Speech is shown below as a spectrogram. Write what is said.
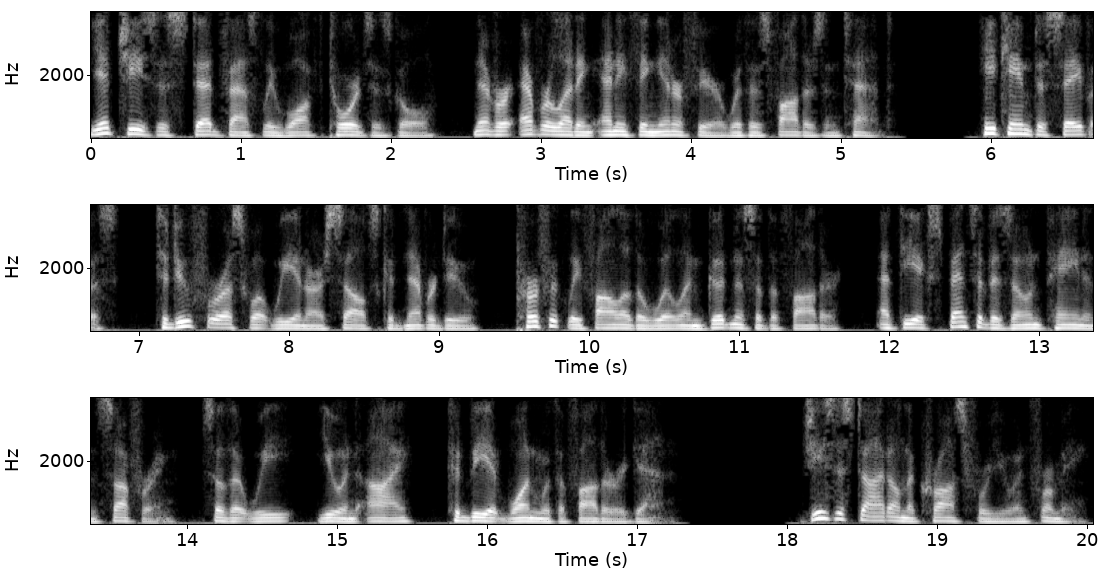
Yet Jesus steadfastly walked towards his goal, never ever letting anything interfere with his Father's intent. He came to save us, to do for us what we in ourselves could never do, perfectly follow the will and goodness of the Father, at the expense of his own pain and suffering, so that we, you and I, could be at one with the Father again. Jesus died on the cross for you and for me.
